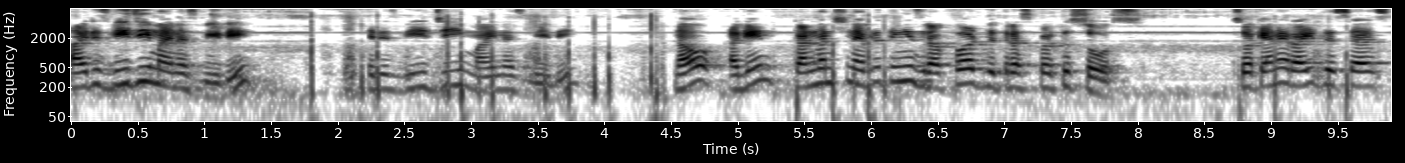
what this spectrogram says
Uh, it is VG minus VD. It is VG minus VD. Now again convention everything is referred with respect to source. So can I write this as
